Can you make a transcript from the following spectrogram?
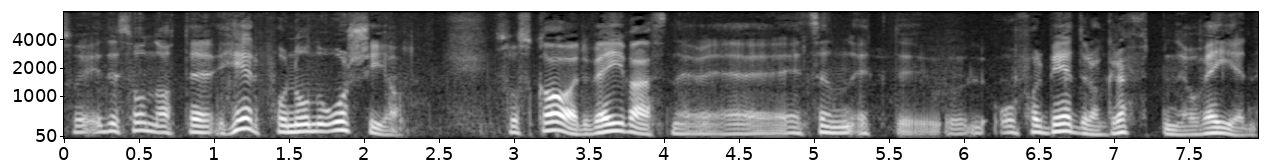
så er det sånn at eh, her for noen år siden så skar Vegvesenet et, et, sånn- et, eh, og forbedra grøftene og veien.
